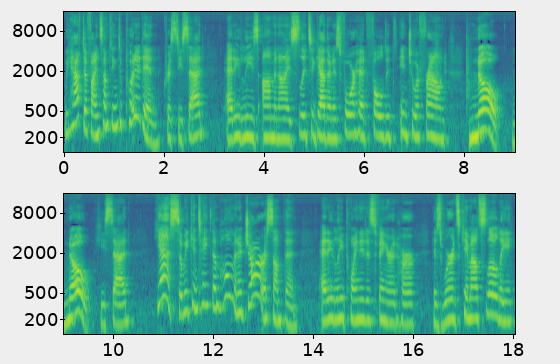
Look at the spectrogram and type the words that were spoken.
We have to find something to put it in, Christy said. Eddie Lee's almond eyes slid together and his forehead folded into a frown. No, no, he said. Yes, so we can take them home in a jar or something. Eddie Lee pointed his finger at her. His words came out slowly,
